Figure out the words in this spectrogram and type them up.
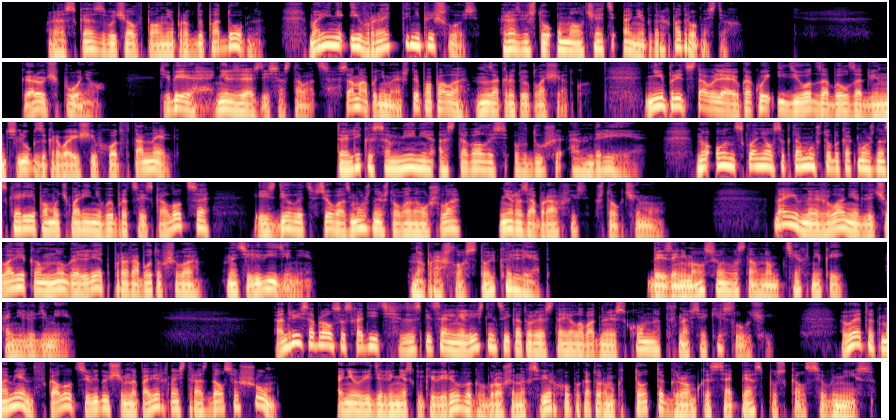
Рассказ звучал вполне правдоподобно. Марине и врать-то не пришлось, разве что умолчать о некоторых подробностях. «Короче, понял. Тебе нельзя здесь оставаться. Сама понимаешь, ты попала на закрытую площадку. Не представляю, какой идиот забыл задвинуть люк, закрывающий вход в тоннель». Талика сомнения оставалась в душе Андрея, но он склонялся к тому, чтобы как можно скорее помочь Марине выбраться из колодца и сделать все возможное, чтобы она ушла не разобравшись, что к чему. Наивное желание для человека, много лет проработавшего на телевидении. Но прошло столько лет. Да и занимался он в основном техникой, а не людьми. Андрей собрался сходить за специальной лестницей, которая стояла в одной из комнат на всякий случай. В этот момент в колодце, ведущем на поверхность, раздался шум. Они увидели несколько веревок, вброшенных сверху, по которым кто-то громко сопя спускался вниз.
